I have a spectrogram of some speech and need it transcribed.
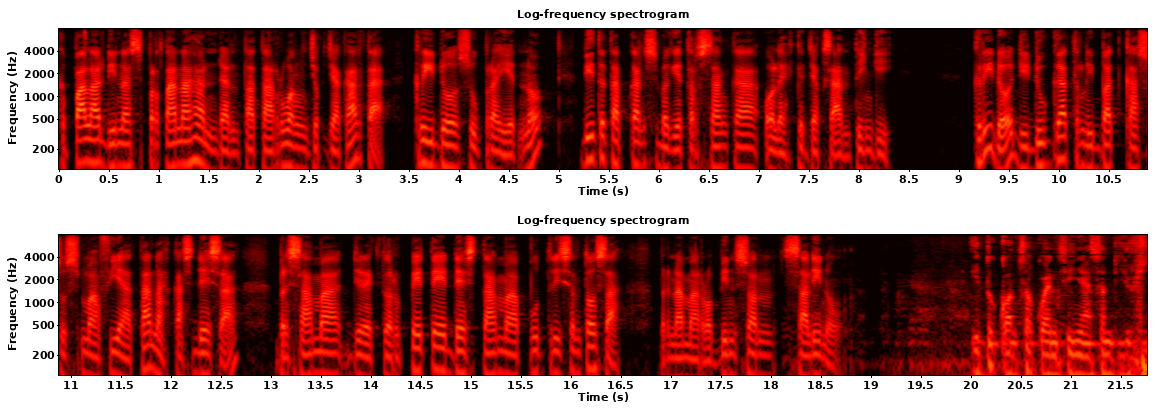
Kepala Dinas Pertanahan dan Tata Ruang Yogyakarta, Krido Suprayitno, ditetapkan sebagai tersangka oleh Kejaksaan Tinggi. Krido diduga terlibat kasus mafia tanah kas desa bersama Direktur PT Destama Putri Sentosa bernama Robinson Salino. Itu konsekuensinya sendiri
